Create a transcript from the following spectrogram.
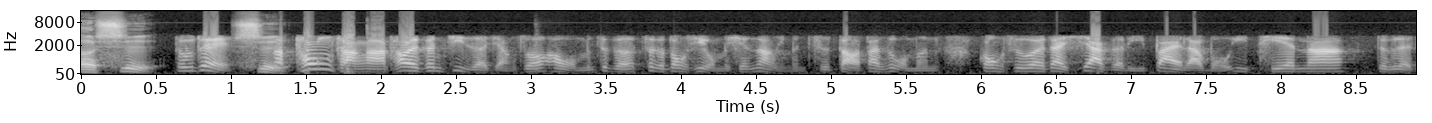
呃是对不对？是那通常啊，他会跟记者讲说，哦，我们这个这个东西，我们先让你们知道，但是我们公司会在下个礼拜啦，某一天呐、对不对？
